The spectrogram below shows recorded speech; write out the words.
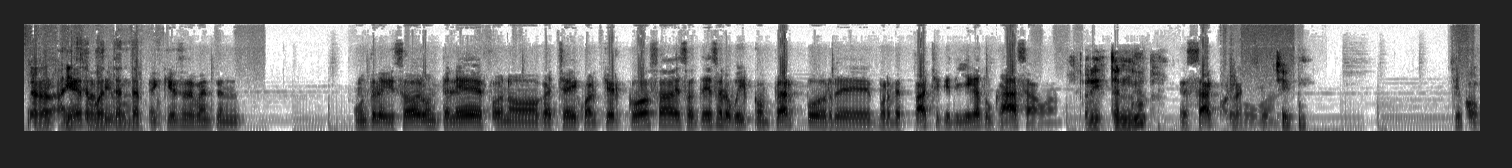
Claro, ahí se puede sí, entender. Es que eso se puede entender. Un televisor, un teléfono, ¿cachai? Cualquier cosa, eso, eso lo podéis comprar por, eh, por despacho y que te llegue a tu casa, weón. Por internet, Exacto, Correcto. sí. Sí, po,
